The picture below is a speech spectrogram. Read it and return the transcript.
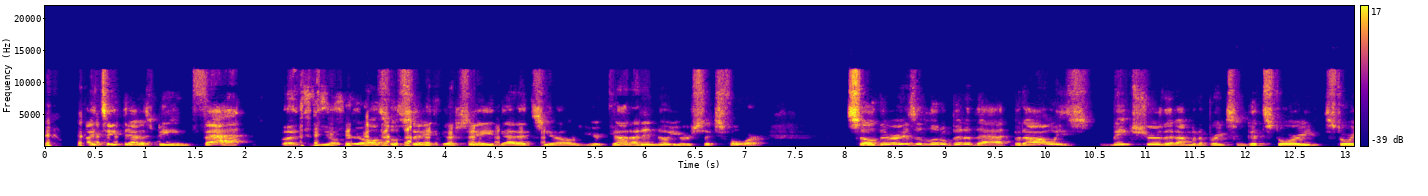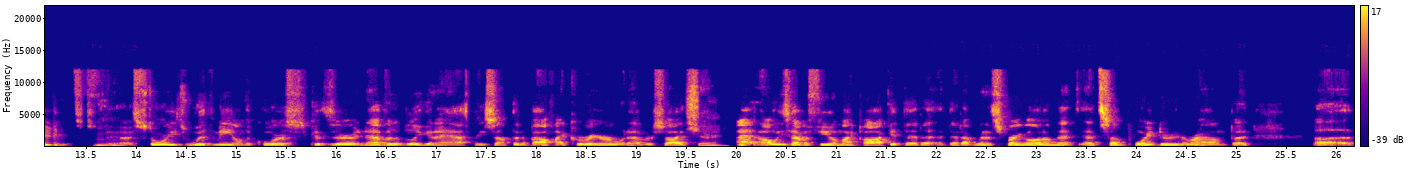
I take that as being fat, but you know, they're also saying they're saying that it's you know, you're God, I didn't know you were six four. So there is a little bit of that, but I always make sure that I'm going to bring some good story story Mhm. uh, stories with me on the course because they're inevitably going to ask me something about my career or whatever. So I, Sure. I always have a few in my pocket that uh, that I'm going to spring on them at, at some point during the round. But uh,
